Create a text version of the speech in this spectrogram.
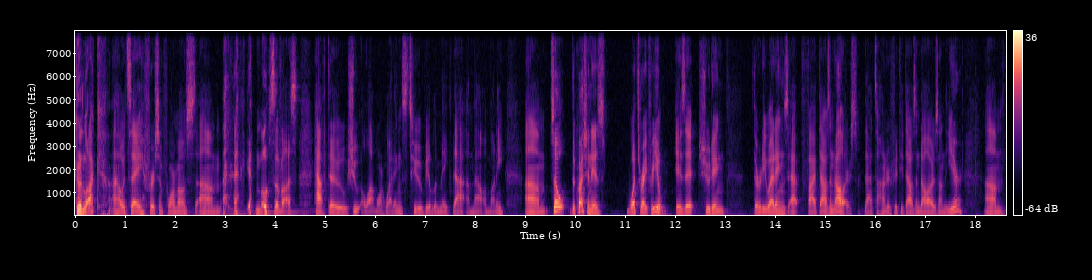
Good luck, I would say, first and foremost. Um, most of us have to shoot a lot more weddings to be able to make that amount of money. Um, so the question is, what's right for you? Is it shooting 30 weddings at $5,000? That's $150,000 on the year. Um,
